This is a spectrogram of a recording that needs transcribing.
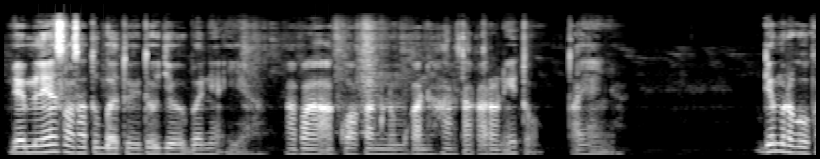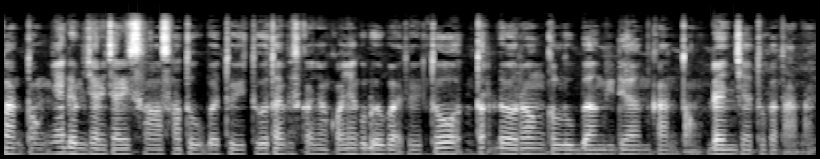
Dia melihat salah satu batu itu jawabannya iya. Apakah aku akan menemukan harta karun itu? Tanyanya. Dia merogoh kantongnya dan mencari-cari salah satu batu itu, tapi sekonyong-konyong kedua batu itu terdorong ke lubang di dalam kantong dan jatuh ke tanah.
